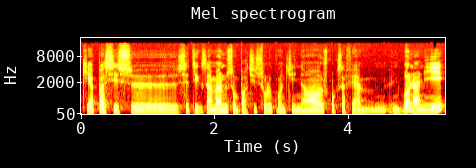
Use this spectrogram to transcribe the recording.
qui a passé ce- cet examen. Nous sommes partis sur le continent. Je crois que ça fait un- une bonne année.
